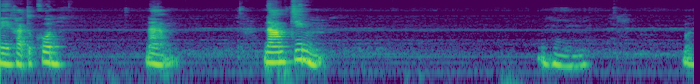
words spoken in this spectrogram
นี่ค่ะทุกคนน้ำ น้ำจิ้มอือหือเบิ่ง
